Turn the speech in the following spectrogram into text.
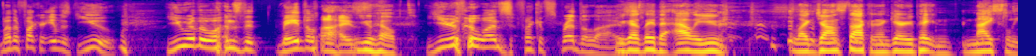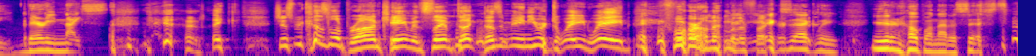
motherfucker, it was you. You were the ones that made the lies. You helped. You're the ones that fucking spread the lies. You guys laid the alley oop like John Stockton and Gary Payton. Nicely. Very nice. like, just because LeBron came and slam dunk doesn't mean you were Dwyane Wade before on that motherfucker. exactly. You didn't help on that assist.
